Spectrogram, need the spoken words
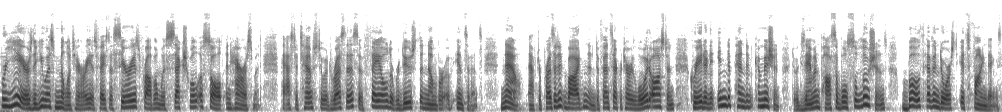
For years, the U.S. military has faced a serious problem with sexual assault and harassment. Past attempts to address this have failed to reduce the number of incidents. Now, after President Biden and Defense Secretary Lloyd Austin created an independent commission to examine possible solutions, both have endorsed its findings.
